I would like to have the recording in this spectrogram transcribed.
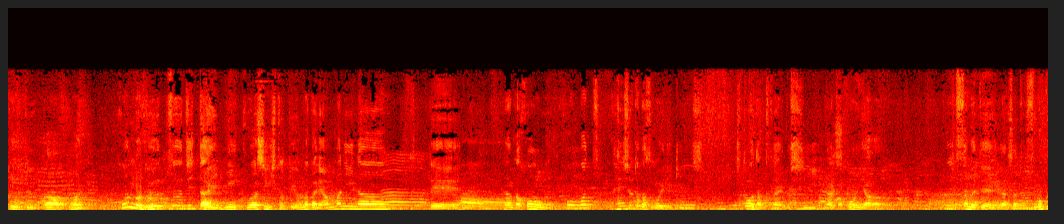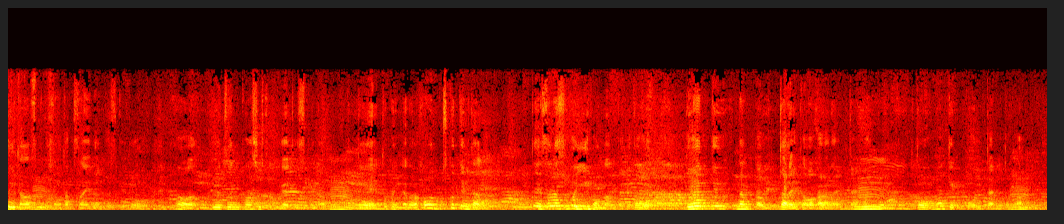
通りというか、まあ、本の流通自体に詳しい人って世の中にあんまりいなくてなんか本本は編集とかすごいできる人はたくさんいるしなんか本屋に勤めていらっしゃってすごくいい棚作る人もたくさんいるんですけど、まあ、流通に詳しい人が意外と少なくて、特にだから本作ってみたのでそれはすごいいい本なんだけどどうやってなんか売ったらいいかわからないみたいな人も結構いたりとか。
